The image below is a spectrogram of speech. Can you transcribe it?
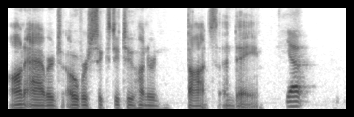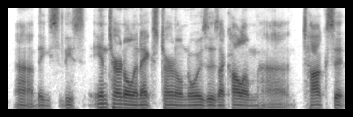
on average over 6,200 thoughts a day. Yep. Uh, these these internal and external noises, I call them uh, toxic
